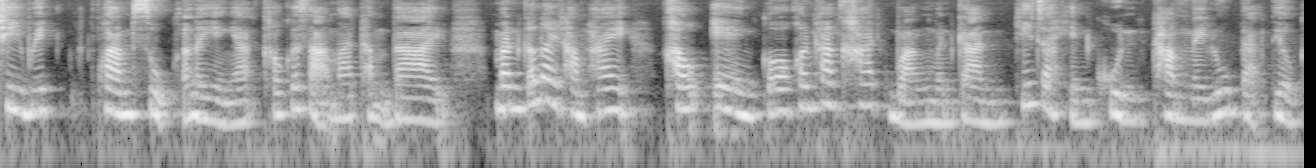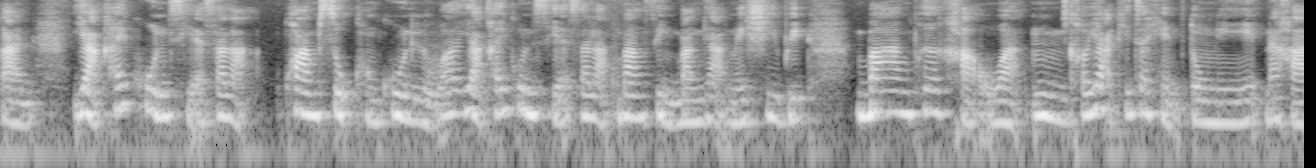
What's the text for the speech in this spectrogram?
ชีวิต ความสุขอะไรอย่างเงี้ยเขาก็สามารถทำได้ มันก็เลยทำให้เขาเองก็ค่อนข้างคาดหวังเหมือนกัน ที่จะเห็นคุณทำในรูปแบบเดียวกัน อยากให้คุณเสียสละความสุขของคุณหรือว่าอยากให้คุณเสียสละบางสิ่งบางอย่างในชีวิตบ้างเพื่อเขาอะ อืมเขาอยากที่จะเห็นตรงนี้นะคะ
